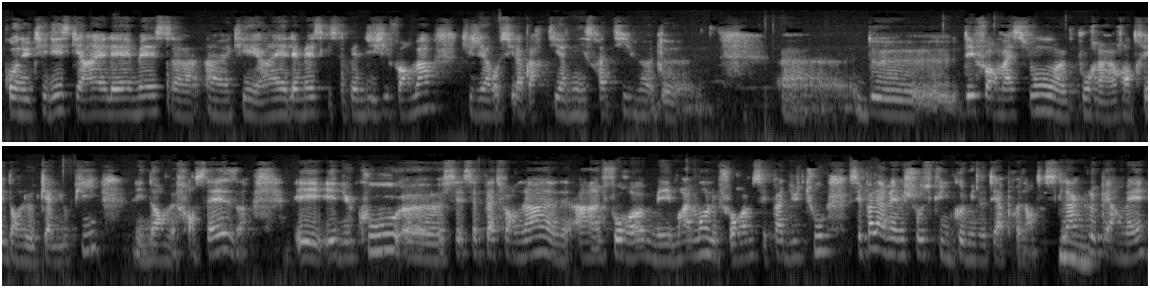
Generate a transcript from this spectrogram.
qu'on utilise, qui a un LMS, qui est un LMS qui s'appelle Digiforma, qui gère aussi la partie administrative de euh, de des formations pour rentrer dans le Calliope, les normes françaises. Et, et du coup, euh, cette plateforme-là a un forum, mais vraiment le forum, c'est pas du tout, c'est pas la même chose qu'une communauté apprenante. Slack mmh. le permet.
